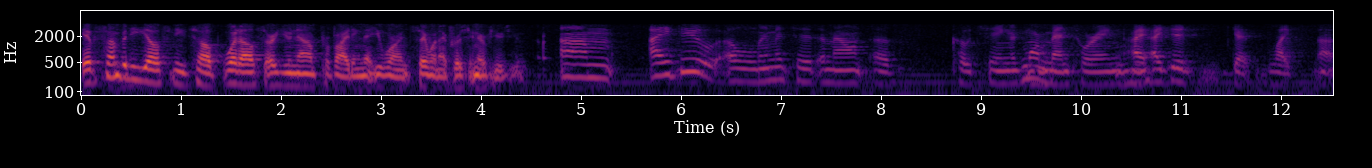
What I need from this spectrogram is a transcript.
if somebody else needs help, what else are you now providing that you weren't, say, when I first interviewed you? Um, I do a limited amount of coaching or more Mhm. mentoring. Mhm. I, I did get life uh,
